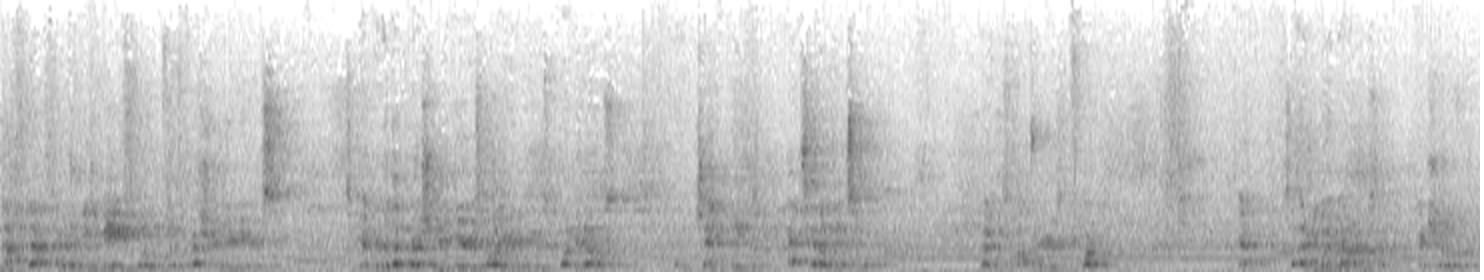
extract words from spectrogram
enough depth here that you may feel a little bit of pressure in your ears. To get rid of that pressure in your ears, all you're going to do is plug your nose and gently exhale into it. Have you popped your ears before? Okay? So as you're going down, just like picture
